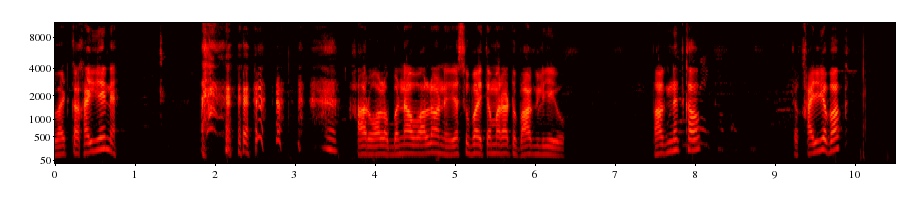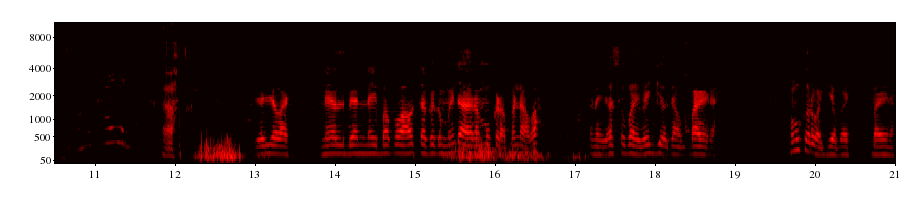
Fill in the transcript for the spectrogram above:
વાટકા ખાઈ જાય ને? સારું હાલો બનાવવા હાલો ને. યશુભાઈ તમારા હાટુ ભાગ લઈ આવ્યો. ભાગ નથી ખાવ? તો ખાઈ લ્યો ભાગ? હા જઈ લ્યો ભાઈ નેલ બેન ને બાપો આવતા ભેગા મીંડા રમુકડા બનાવવા. અને યશુભાઈ વહી ગયો છે આમ બાયણે. શું કરવા ગયો ભાઈ બાયણે?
